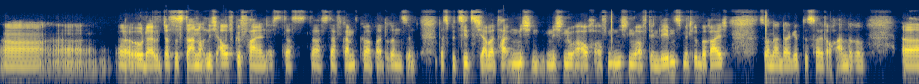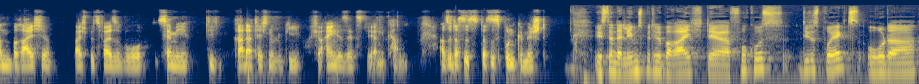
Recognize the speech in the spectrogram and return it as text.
äh, äh, oder dass es da noch nicht aufgefallen ist, dass, dass da Fremdkörper drin sind. Das bezieht sich aber nicht, nicht nur auch auf nicht nur auf den Lebensmittelbereich, sondern da gibt es halt auch andere ähm, Bereiche, beispielsweise, wo Semi, die Radartechnologie, für eingesetzt werden kann. Also das ist, das ist bunt gemischt. Ist denn der Lebensmittelbereich der Fokus dieses Projekts oder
